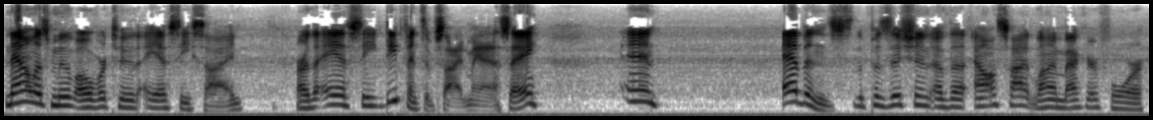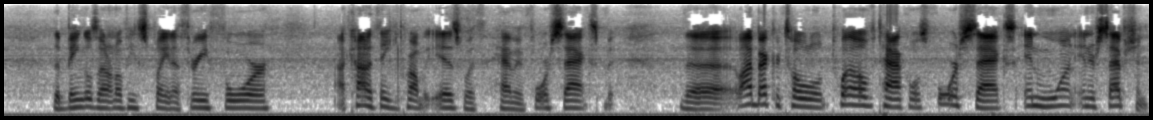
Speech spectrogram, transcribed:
Now let's move over to the AFC side, or the AFC defensive side, may I say. And Evans, the position of the outside linebacker for the Bengals. I don't know if he's playing a 3 4. I kind of think he probably is with having four sacks, but the linebacker total 12 tackles, 4 sacks, and 1 interception.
